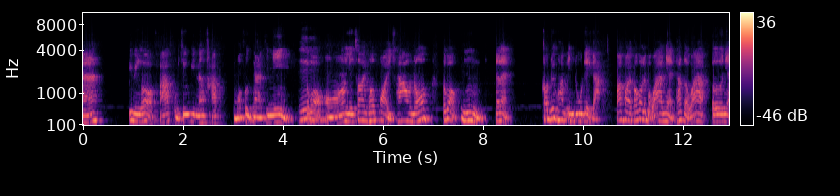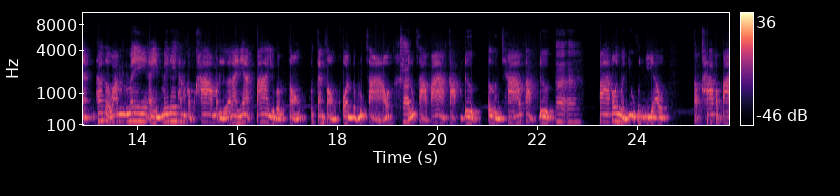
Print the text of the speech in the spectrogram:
นะพี่วินก็บอกครับ ผมชื่อวินนะครับผมมาฝึกงานที่นี่อืมก็บอกอ๋อยายสร้อยเขาปล่อยเช่าเนาะก็บอก อืมนั่นแหละเขาด้วยความเอ็นดูเด็กอะ ป้าพลอยเขาก็เลยบอกว่าเนี่ย ถ้าเกิดว่า เออเนี่ย ถ้าเกิดว่าไม่ไอไม่ได้ทำกับข้าวหรืออะไรเนี่ย ป้าอยู่กับสองกันสองคนกับลูกสาวครับแต่ลูกสาวป้ากลับดึกตื่นเช้ากลับดึกอ่าอ่าป้าก็เหมือนอยู่คนเดียว กับข้าวกับปลา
